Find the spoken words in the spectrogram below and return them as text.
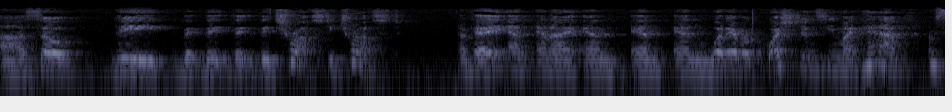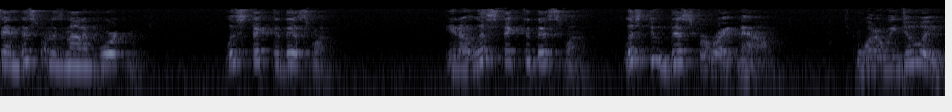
uh, so the the, the the the trust. He trusts. Okay. And and I and and and whatever questions he might have, I'm saying this one is not important. Let's stick to this one. You know, let's stick to this one. Let's do this for right now. What are we doing?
